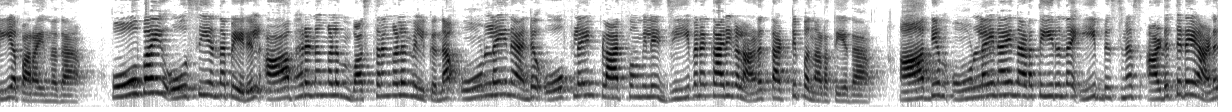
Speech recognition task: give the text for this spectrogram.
ദിയ പറയുന്നത്. ഓ ബൈ ഒ സി എന്ന പേരിൽ ആഭരണങ്ങളും വസ്ത്രങ്ങളും വിൽക്കുന്ന ഓൺലൈൻ ആൻഡ് ഓഫ്ലൈൻ പ്ലാറ്റ്ഫോമിലെ ജീവനക്കാരികളാണ് തട്ടിപ്പ് നടത്തിയത്. ആദ്യം ഓൺലൈനായി നടത്തിയിരുന്ന ഈ ബിസിനസ് അടുത്തിടെയാണ്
